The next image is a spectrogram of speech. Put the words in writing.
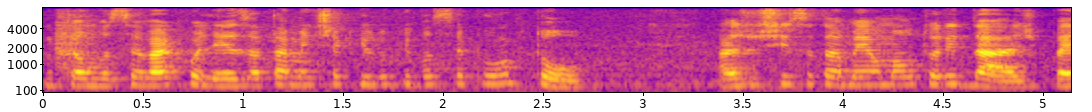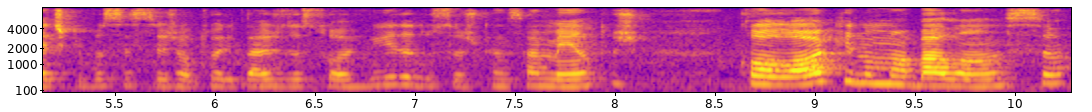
então você vai colher exatamente aquilo que você plantou. A justiça também é uma autoridade, pede que você seja autoridade da sua vida, dos seus pensamentos. Coloque numa balança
